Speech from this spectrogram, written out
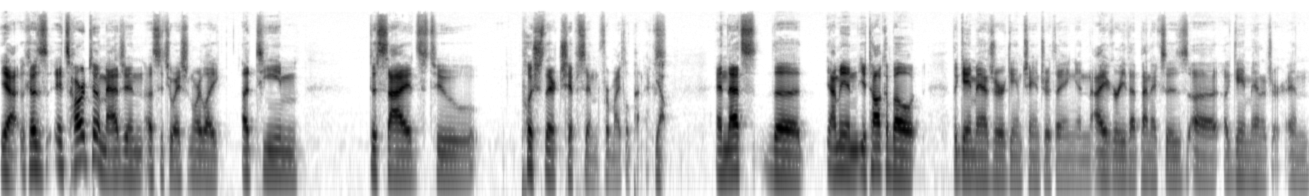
Yeah, because it's hard to imagine a situation where like a team decides to push their chips in for Michael Penix. Yeah and that's the. I mean, you talk about the game manager, game changer thing, and I agree that Penix is a, a game manager, and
